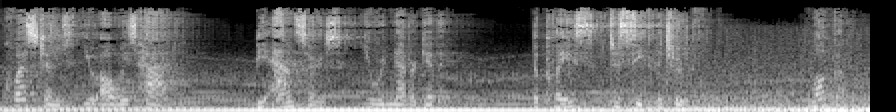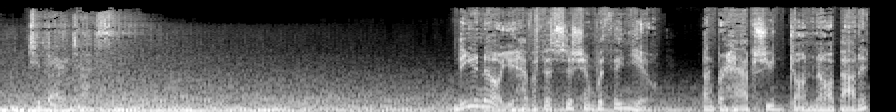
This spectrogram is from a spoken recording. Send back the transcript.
questions you always had. The answers you were never given. The place to seek the truth. Welcome to Veritas. Do you know you have a physician within you, and perhaps you don't know about it?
